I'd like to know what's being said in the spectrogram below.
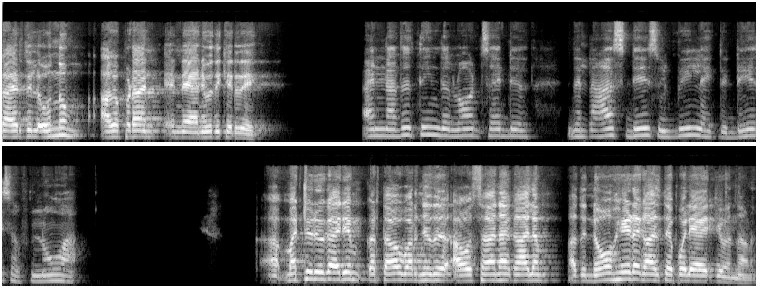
കാര്യത്തിൽ ഒന്നും അകപ്പെടാൻ എന്നെ അനുവദിക്കരുതേ Another thing the Lord said, uh, the last days will be like the days of Noah. മറ്റൊരു കാര്യം കർത്താവ് പറഞ്ഞത് അവസാന കാലം അത് നോഹയുടെ കാലത്തെ പോലെ ആയിരിക്കുമെന്നാണ്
